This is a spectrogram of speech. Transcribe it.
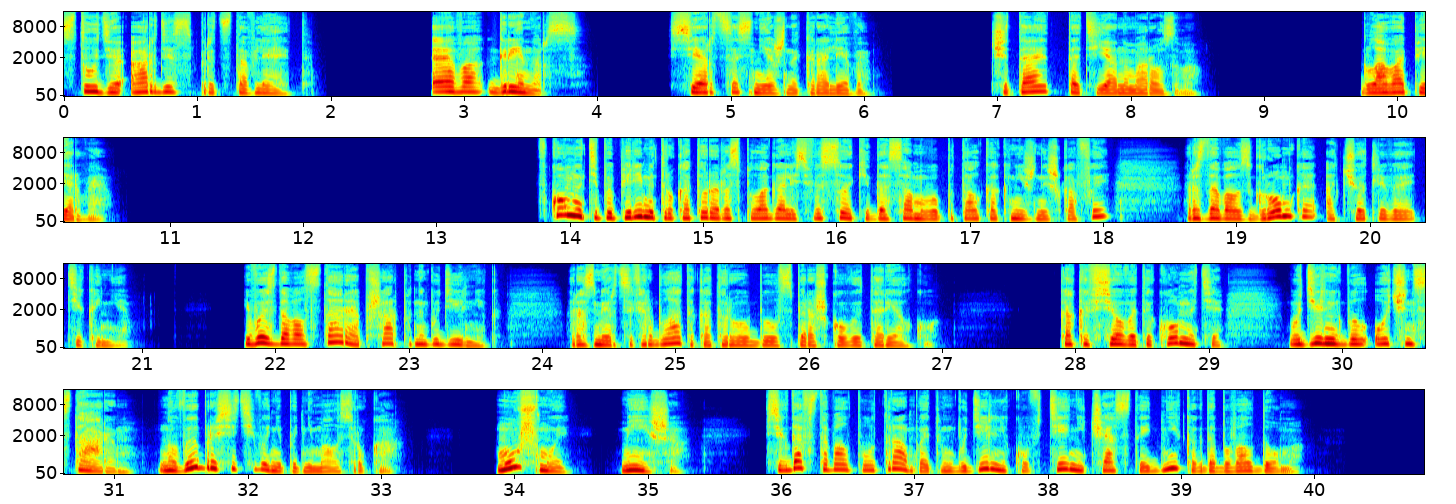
Студия «Ардис» представляет. Эва Гринерс. «Сердце снежной королевы» Читает Татьяна Морозова. Глава первая. В комнате, по периметру которой располагались высокие до самого потолка книжные шкафы, раздавалось громкое, отчетливое тиканье. Его издавал старый обшарпанный будильник, размер циферблата которого был с пирожковую тарелку. Как и все в этой комнате, Будильник был очень старым, но выбросить его не поднималась рука. Муж мой, Миша, всегда вставал по утрам по этому будильнику в те нечастые дни, когда бывал дома.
